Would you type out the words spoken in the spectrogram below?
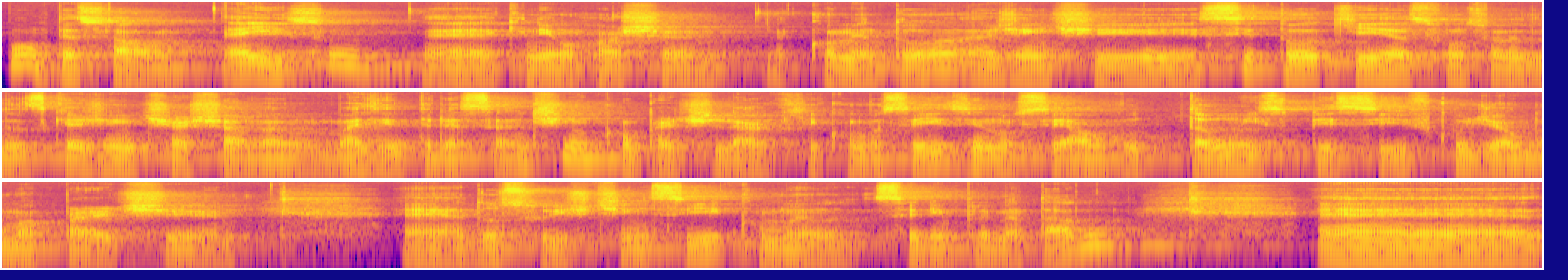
Bom, pessoal, é isso. É, que nem o Rocha comentou, a gente citou aqui as funcionalidades que a gente achava mais interessante em compartilhar aqui com vocês e não ser algo tão específico de alguma parte é, do Swift em si, como seria implementado. É,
